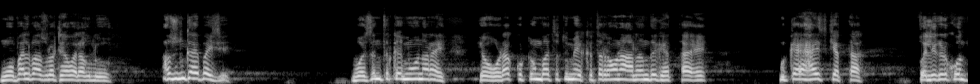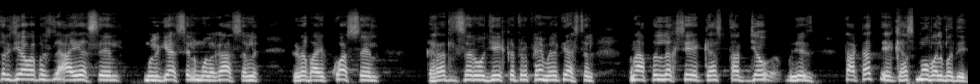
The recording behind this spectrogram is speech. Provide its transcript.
मोबाईल बाजूला ठेवायला लागलो. अजून काय पाहिजे? वजन तर कमी होणार आहे. एवढा कुटुंबाचा तुम्ही एकत्र राहून आनंद घेताय. मग काय आहेच की आता? पलीकडे कोणतरी जेव्हा बसले आई असेल मुलगी असेल मुलगा असेल इकडं बायको असेल घरातले सर्व जे एकत्र फॅमिली ते असतील पण आपलं लक्ष एक घास ताट जेव म्हणजे ताटात एक घास मोबाईलमध्ये.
